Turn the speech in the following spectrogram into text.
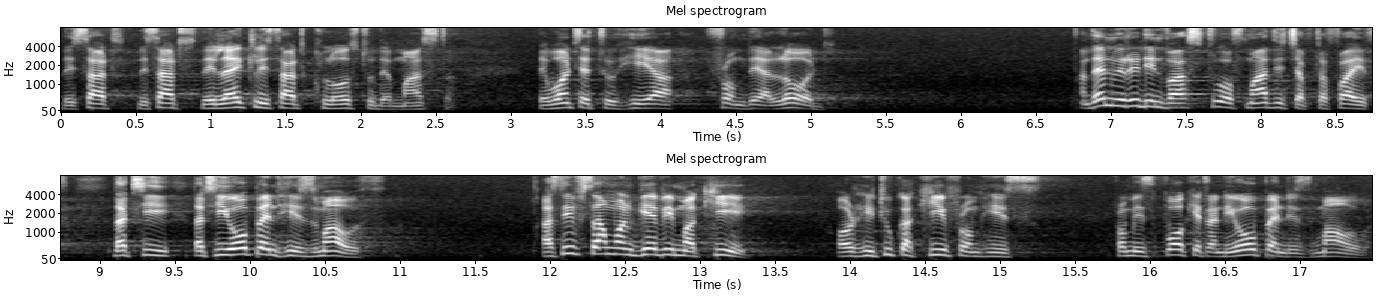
they, sat, they, sat, they likely sat close to the master. They wanted to hear from their Lord. And then we read in verse 2 of Matthew chapter 5 that he, that he opened his mouth as if someone gave him a key or he took a key from his, from his pocket and he opened his mouth.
